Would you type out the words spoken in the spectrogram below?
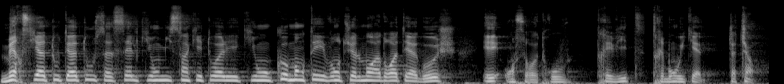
Merci à toutes et à tous, à celles qui ont mis 5 étoiles et qui ont commenté éventuellement à droite et à gauche. Et on se retrouve très vite. Très bon week-end. Ciao, ciao.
